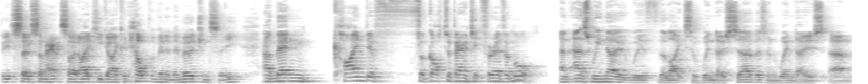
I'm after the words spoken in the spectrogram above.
but it's so some outside IT guy could help them in an emergency and then kind of forgot about it forevermore. And as we know with the likes of Windows servers and Windows um,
